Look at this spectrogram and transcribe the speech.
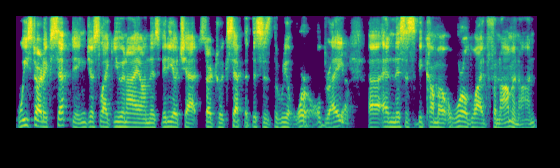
we start accepting just like you and i on this video chat start to accept that this is the real world right? Yeah. uh, and this has become a worldwide phenomenon.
